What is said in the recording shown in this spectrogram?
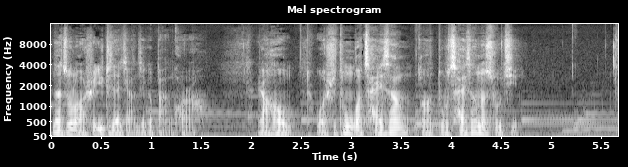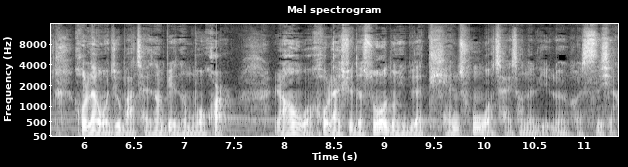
那周老师一直在讲这个板块啊，然后我是通过财商啊读财商的书籍，后来我就把财商变成模块，然后我后来学的所有东西都在填充我财商的理论和思想，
